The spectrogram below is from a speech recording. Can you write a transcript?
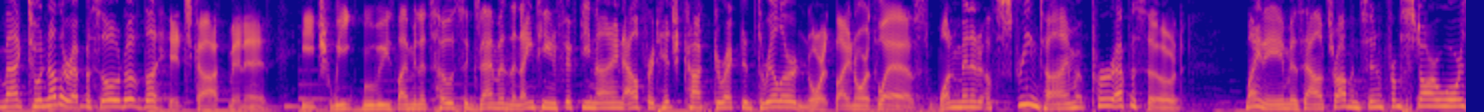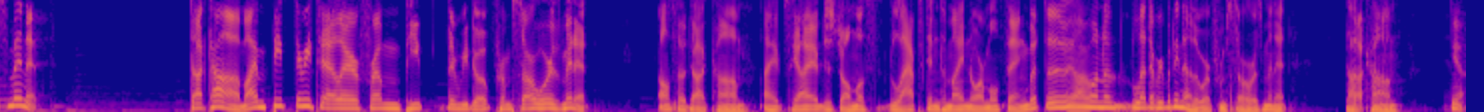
welcome back to another episode of the Hitchcock Minute. Each week, Movies by Minutes hosts examine the 1959 Alfred Hitchcock directed thriller North by Northwest, one minute of screen time per episode. My name is Alex Robinson from Star Wars Minute. Dot com. I'm Pete the Retailer from Pete the Re- from Star Wars Minute. Also dot com. I see. I just almost lapsed into my normal thing, but uh, I want to let everybody know that we're from Star Wars Minute. Dot com. Yeah.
